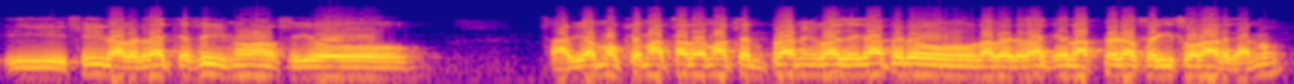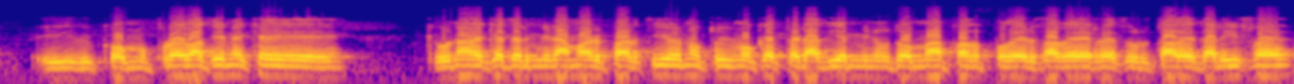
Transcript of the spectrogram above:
Y sí, la verdad que sí, ¿no? Ha sido sabíamos que más tarde más temprano iba a llegar, pero la verdad que la espera se hizo larga, ¿no? Y como prueba tiene que, que una vez que terminamos el partido no tuvimos que esperar 10 minutos más para poder saber el resultado de Tarifa,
